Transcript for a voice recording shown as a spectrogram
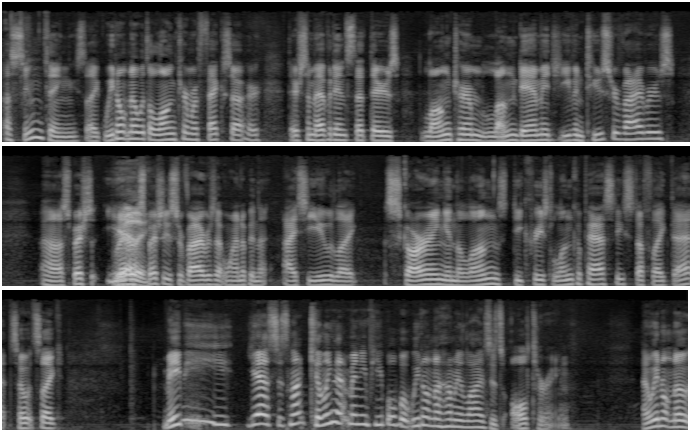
assume things. Like, we don't know what the long term effects are. There's some evidence that there's long term lung damage, even to survivors, uh, especially, yeah, Really? especially survivors that wind up in the ICU, like scarring in the lungs, decreased lung capacity, stuff like that. So it's like, maybe yes, it's not killing that many people, but we don't know how many lives it's altering, and we don't know.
